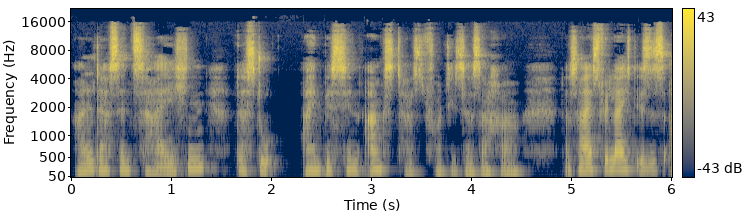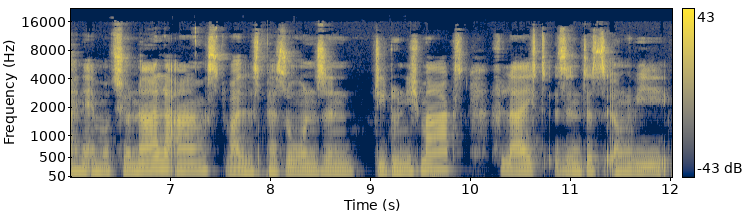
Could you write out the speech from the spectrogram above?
all das sind Zeichen, dass du ein bisschen Angst hast vor dieser Sache. Das heißt, vielleicht ist es eine emotionale Angst, weil es Personen sind, die du nicht magst. Vielleicht sind es irgendwie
